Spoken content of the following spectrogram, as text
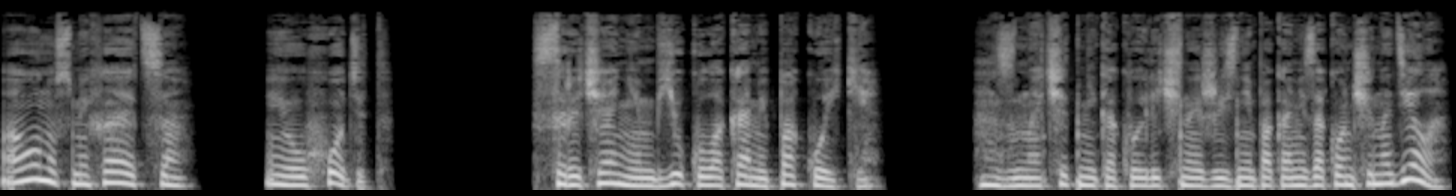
А он усмехается и уходит. С рычанием бью кулаками по койке. Значит, никакой личной жизни пока не закончено дело?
